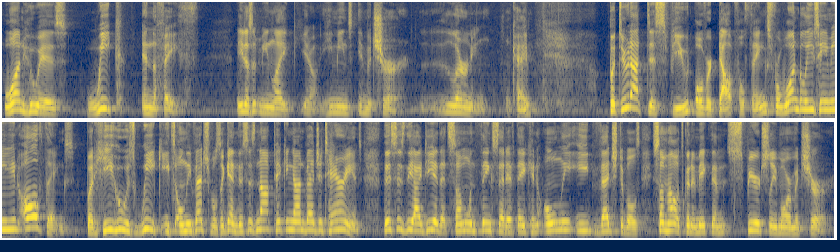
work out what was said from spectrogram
one who is weak in the faith. He doesn't mean like, you know, he means immature, learning, okay? But do not dispute over doubtful things, for one believes he may all things. But he who is weak eats only vegetables. Again, this is not picking on vegetarians. This is the idea that someone thinks that if they can only eat vegetables, somehow it's going to make them spiritually more mature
